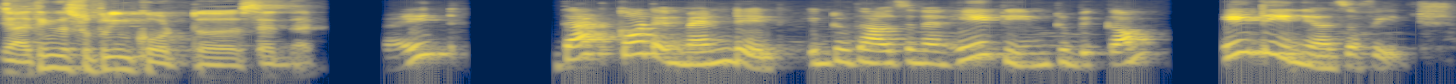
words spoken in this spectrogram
Yeah, I think the Supreme Court uh, said that. Right? That got amended in 2018 to become 18 years of age.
